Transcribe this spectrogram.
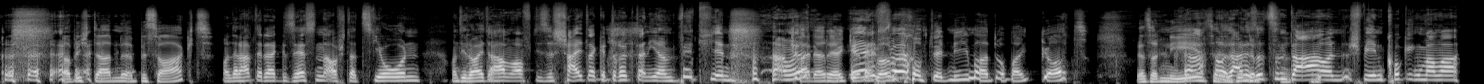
habe ich dann äh, besorgt. Und dann habt ihr da gesessen auf Station und die Leute haben auf diese Schalter gedrückt an ihrem Bettchen. Keiner reagiert. Hilfe! Warum kommt denn niemand? Oh mein Gott. Also nee. Ja, und alle sitzen da und spielen Cooking Mama.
